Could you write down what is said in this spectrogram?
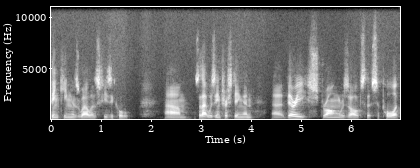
thinking as well as physical. Um, so that was interesting and uh, very strong results that support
